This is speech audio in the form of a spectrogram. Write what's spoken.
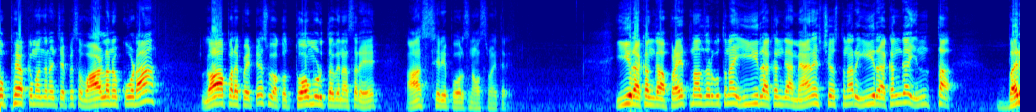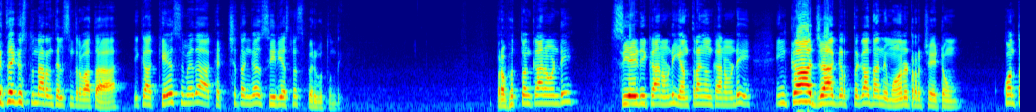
ముప్పై ఒక్క మందిని అని చెప్పేసి వాళ్ళను కూడా లోపల పెట్టేసి ఒక తోముడు తవ్వినా సరే ఆశ్చర్యపోవాల్సిన అవసరం అయితే లేదు. ఈ రకంగా ప్రయత్నాలు జరుగుతున్నాయి ఈ రకంగా మేనేజ్ చేస్తున్నారు ఈ రకంగా ఇంత బరితెగిస్తున్నారని తెలిసిన తర్వాత ఇక కేసు మీద ఖచ్చితంగా సీరియస్నెస్ పెరుగుతుంది. ప్రభుత్వం కానివ్వండి సిఐడి కానివ్వండి యంత్రాంగం కానివ్వండి ఇంకా జాగ్రత్తగా దాన్ని మానిటర్ చేయటం కొంత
